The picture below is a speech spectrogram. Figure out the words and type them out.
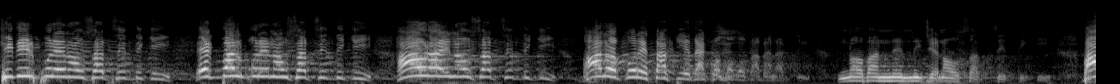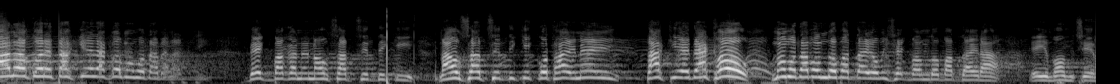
খিদিরপুরে নওসাদ সিদ্দিকি। একবালপুরে নওসাদ সিদ্দিকি। হাওড়ায় নওসাদ সিদ্দিকি। ভালো করে তাকিয়ে দেখো মমতা ব্যানার্জি। নবান্নের নিচে নওসাদ সিদ্দিকি। ভালো করে তাকিয়ে দেখো মমতা ব্যানার্জি। বেগবাগানে নওসাদ সিদ্দিকি। নওসাদ সিদ্দিকি কোথায় নেই? তাকিয়ে দেখো মমতা বন্দ্যোপাধ্যায় অভিষেক বন্দ্যোপাধ্যায়রা এই মঞ্চের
